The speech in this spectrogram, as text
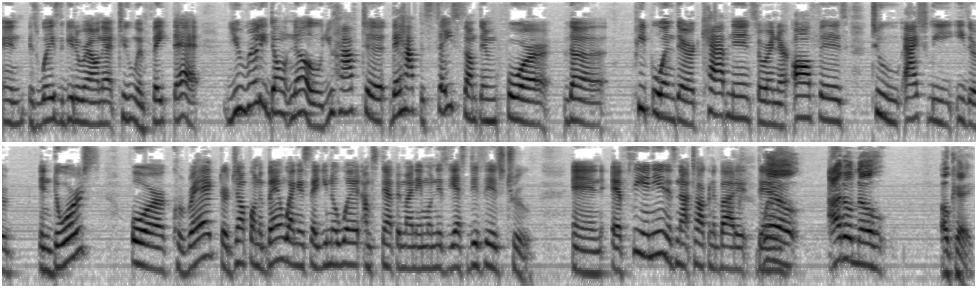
and there's ways to get around that too and fake that. You really don't know. You have to. They have to say something for the people in their cabinets or in their office to actually either endorse or correct or jump on the bandwagon and say, you know what, I'm stamping my name on this. Yes, this is true. And if CNN is not talking about it, then Well, I don't know. Okay,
